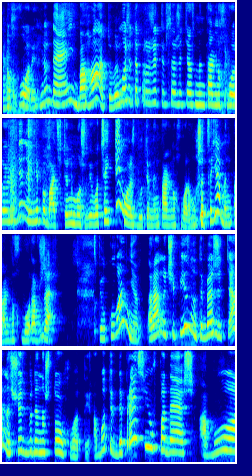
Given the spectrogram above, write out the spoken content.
Ментально Хворих людей багато. Ви можете прожити все життя з ментально хворою людиною і не побачити. Ну, можливо, це й ти можеш бути ментально хворим. Може, це я ментально хвора вже. Спілкування рано чи пізно тебе життя на щось буде наштовхувати. Або ти в депресію впадеш, або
